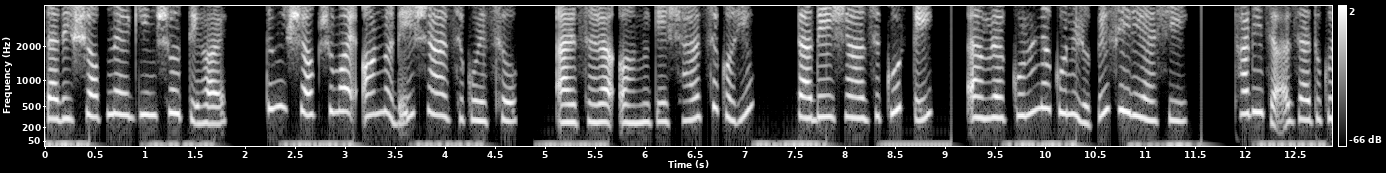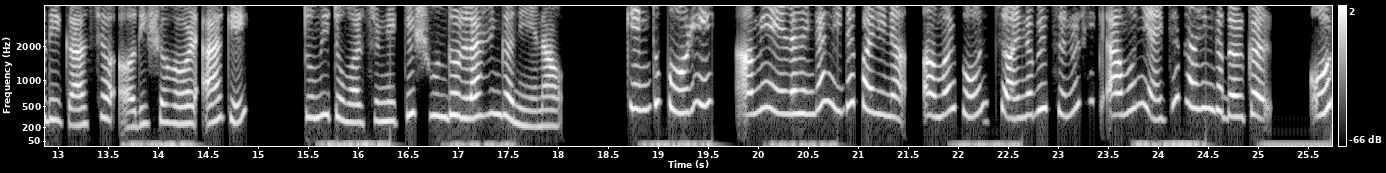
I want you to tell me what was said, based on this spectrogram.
তাদের স্বপ্ন একদিন সত্যি হয়। তুমি সবসময় অন্যদের সাহায্য করেছ। আর যারা অন্যকে সাহায্য করে, তাদের সাহায্য করতেই আমরা কোনো না কোনো রূপে ফিরে আসি। খাদিজা, জাদুকরি গাছটা অদৃশ্য হওয়ার আগে তুমি তোমার জন্য একটি সুন্দর লেহেঙ্গা নিয়ে নাও। কিন্তু পরে আমি এই লেহেঙ্গা নিতে পারি না। আমার বোন জয়নবের জন্য ঠিক এমনই একটা লেহেঙ্গা দরকার। ওর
